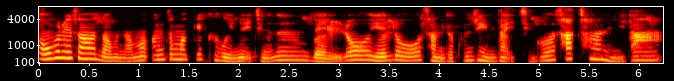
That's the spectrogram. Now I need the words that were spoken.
5분에서 너무너무 앙증맞게 크고 있는 이 친구는 멜로 옐로우 3두 군생입니다. 이 친구 4,000원입니다.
